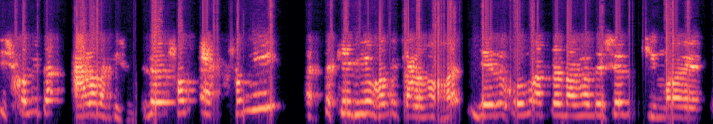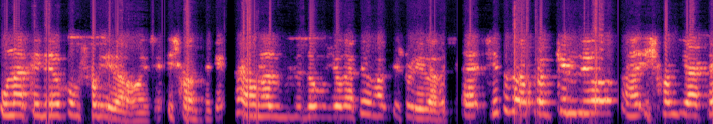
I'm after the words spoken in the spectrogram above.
ইস্কন এটা আলাদা কিছু। সব একসঙ্গেই একটা কেন্দ্রীয় ভাবে চালানো হয় যেরকম আপনার বাংলাদেশের চিন্ময়ে ওনাকে যেরকম সরিয়ে দেওয়া হয়েছে ইস্কন থেকে। হ্যাঁ ওনার অভিযোগ আছে ওনাকে সরিয়ে দেওয়া হয়েছে। সেটা তো আপনার কেন্দ্রীয় ইস্কন যে আছে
